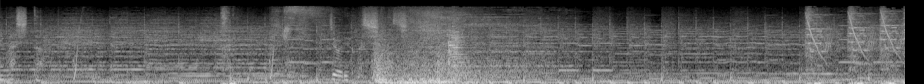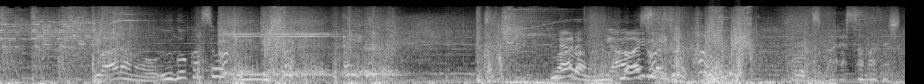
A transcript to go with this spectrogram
りました。助力しましょうわらわを動かそうという。のわらわに合わせる。お疲れ様でした。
